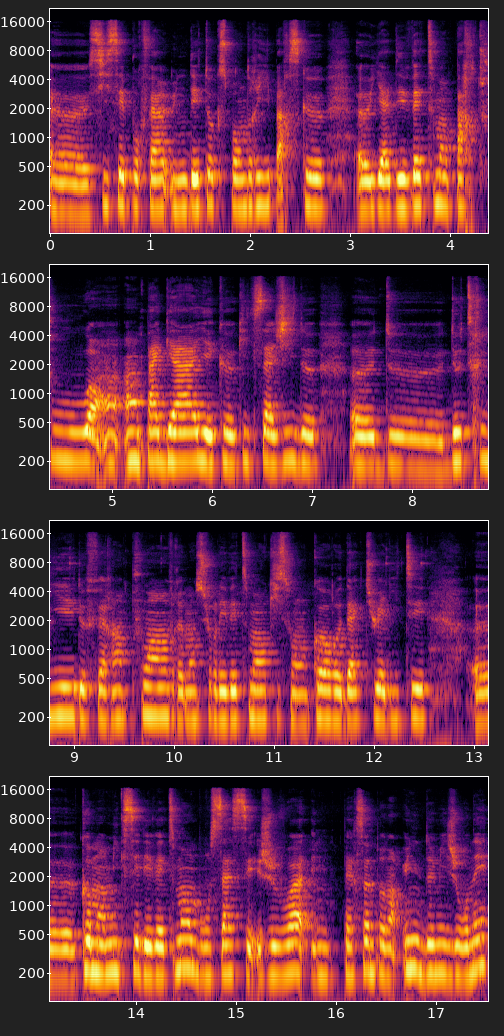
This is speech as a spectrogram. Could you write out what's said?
Euh, si c'est pour faire une détox penderie parce que euh, il y a des vêtements partout en, en pagaille et que qu'il s'agit de, de de trier de faire un point vraiment sur les vêtements qui sont encore d'actualité comment mixer les vêtements bon ça c'est je vois une personne pendant une demi-journée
